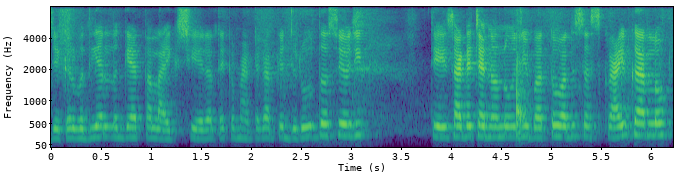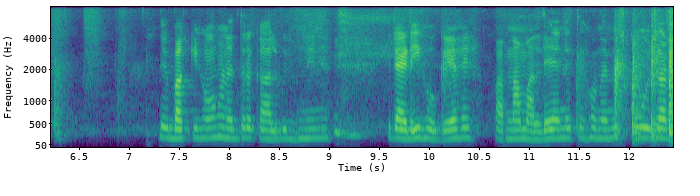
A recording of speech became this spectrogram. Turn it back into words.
ਜੇਕਰ ਵਧੀਆ ਲੱਗਿਆ ਤਾਂ ਲਾਈਕ ਸ਼ੇਅਰ ਅਤੇ ਕਮੈਂਟ ਕਰਕੇ ਜਰੂਰ ਦੱਸਿਓ ਜੀ। ਤੇ ਸਾਡੇ ਚੈਨਲ ਨੂੰ ਜੀ ਵੱਧ ਤੋਂ ਵੱਧ ਸਬਸਕ੍ਰਾਈਬ ਕਰ ਲਓ। ਤੇ ਬਾਕੀ ਹੋ ਹੁਣ ਇੱਧਰ ਕਾਲ ਵੀ ਹੁੰਨੇ ਨੇ ਰੈਡੀ ਹੋ ਗਿਆ ਇਹ, ਪਰਨਾ ਮੰਨ ਲਿਆ ਇਹਨੇ ਤੇ ਹੁਣ ਇਹਨੇ ਸਕੂਲ ਜਾਣਾ।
